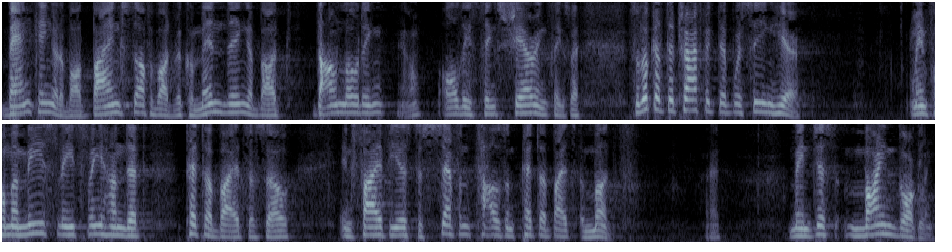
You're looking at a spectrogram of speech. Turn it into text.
banking. It's about buying stuff. About recommending. About downloading. You know, all these things, sharing things. Right? So look at the traffic that we're seeing here. I mean, from a measly 300 petabytes or so in five years to 7,000 petabytes a month. Right? I mean, just mind-boggling.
